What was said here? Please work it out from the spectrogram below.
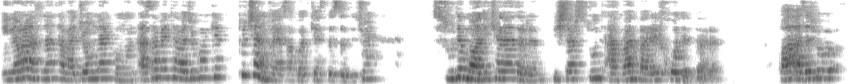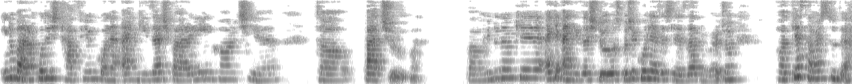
اینا رو اصلا توجه نکن. اصلا به این توجه کن که تو چه می‌خوای اصلا پادکست بسازی؟ چون سود مالی که نداره. بیشتر سود اول برای خودت داره. و ازش اینو برای خودش تفهیم کنه. انگیزش برای این کار چیه تا بعد شروع کنه. و می‌دونم که اگه انگیزش درست باشه کلی ازش لذت می‌بره چون پادکست همش سوده.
